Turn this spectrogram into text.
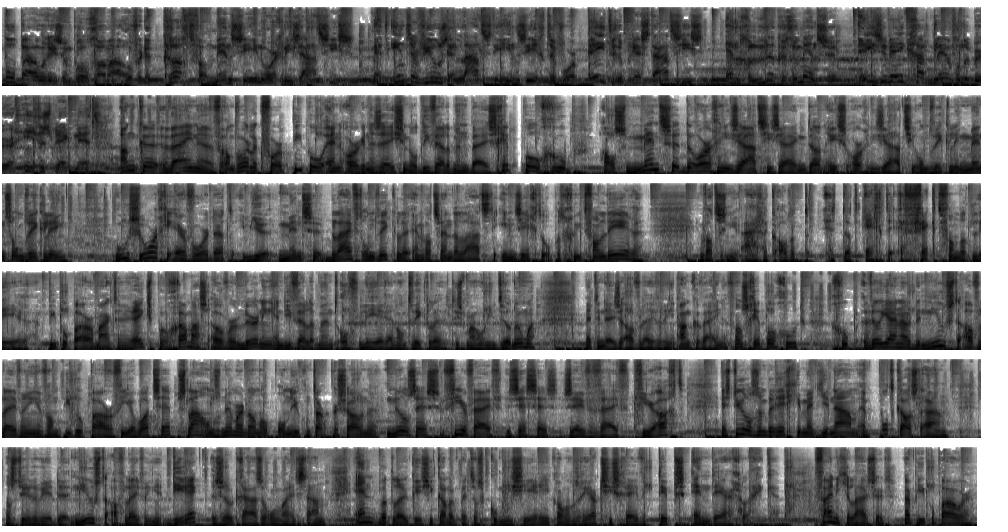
People Power is een programma over de kracht van mensen in organisaties. Met interviews en laatste inzichten voor betere prestaties en gelukkige mensen. Deze week gaat Glen van der Burg in gesprek met... Anke Wijnen, verantwoordelijk voor People and Organizational Development bij Schiphol Groep. Als mensen de organisatie zijn, dan is organisatieontwikkeling mensontwikkeling. Hoe zorg je ervoor dat je mensen blijft ontwikkelen? En wat zijn de laatste inzichten op het gebied van leren? En wat is nu eigenlijk al dat, dat echte effect van dat leren? People Power maakt een reeks programma's over learning and development of leren en ontwikkelen. Het is maar hoe je het wil noemen. Met in deze aflevering Anke Wijnen van Schiphol. Groep. Wil jij nou de nieuwste afleveringen van People Power via WhatsApp? Sla ons nummer dan op onder je contactpersonen 06 45 66 75 48. En stuur ons een berichtje met je naam en podcast aan. Dan sturen we weer de nieuwste afleveringen direct zodra ze online staan. En wat leuk is, je kan ook met ons communiceren. Je kan ons reacties geven, tips en dergelijke. Fijn dat je luistert naar People Power.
